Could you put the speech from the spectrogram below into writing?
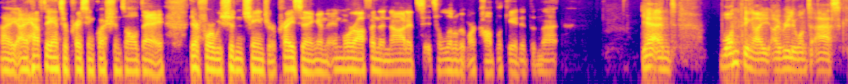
I, I have to answer pricing questions all day. Therefore, we shouldn't change our pricing. And, and more often than not, it's, it's a little bit more complicated than that. Yeah. And one thing I, I really want to ask,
